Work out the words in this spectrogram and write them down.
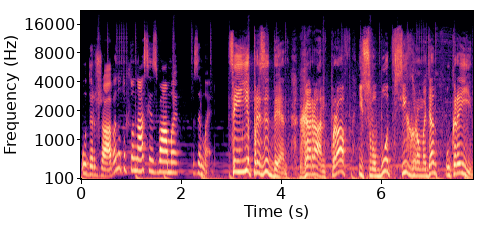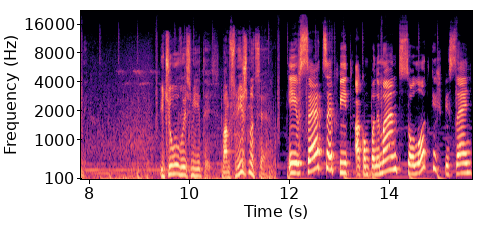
у держави, ну тобто нас із вами земель. Це і є президент, гарант прав і свобод всіх громадян України. І чого ви смієтесь? Вам смішно це? І все це під акомпанемент солодких пісень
